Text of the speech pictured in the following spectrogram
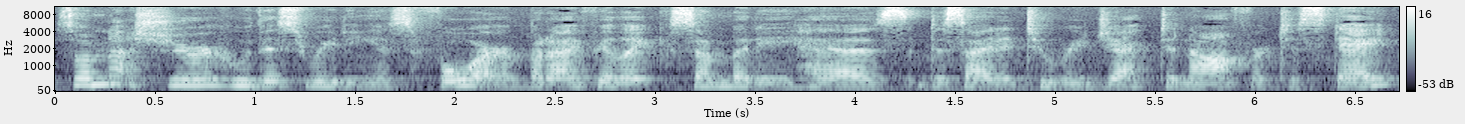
So I'm not sure who this reading is for, but I feel like somebody has decided to reject an offer to stay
